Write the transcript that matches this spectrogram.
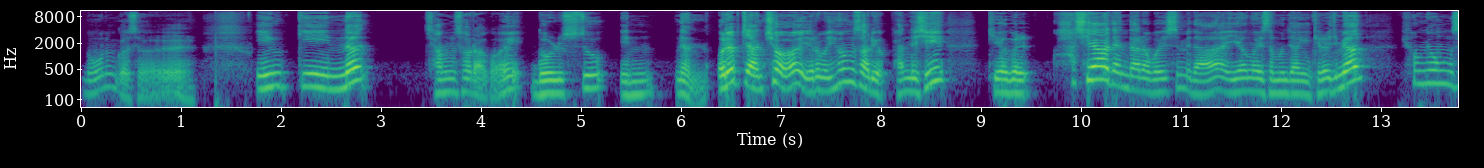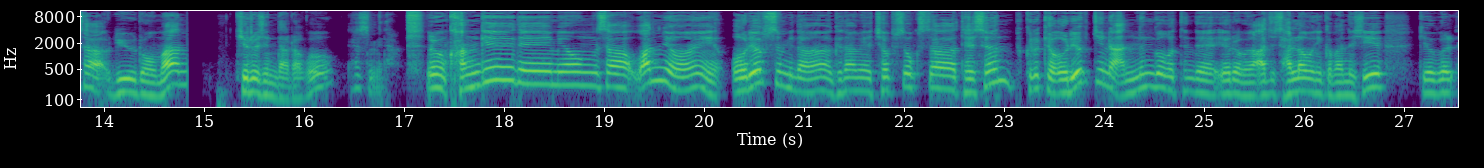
노는 것을 인기 있는 장소라고 놀 수 있는 어렵지 않죠? 여러분 형사류 반드시 기억을 하셔야 된다라고 했습니다. 이 영어에서 문장이 길어지면 형용사류로만 길어진다라고 했습니다. 여러분 관계대명사 완료 어렵습니다. 그 다음에 접속사 대은 그렇게 어렵지는 않는 것 같은데 여러분 아주 잘 나오니까 반드시 기억을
